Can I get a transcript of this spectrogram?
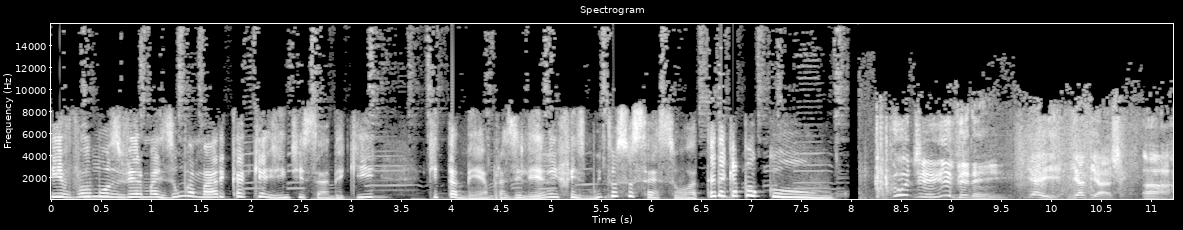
E vamos ver mais uma marca que a gente sabe aqui que também é brasileira e fez muito sucesso. Até daqui a pouco! Good evening! E aí, e a viagem? Ah,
